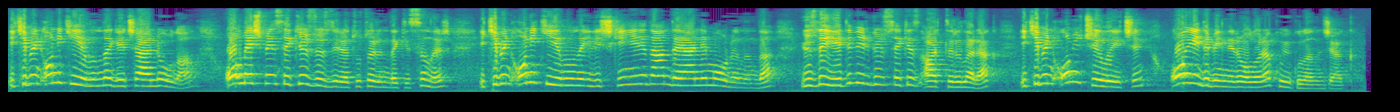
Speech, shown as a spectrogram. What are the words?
2012 yılında geçerli olan 15.800 lira tutarındaki sınır 2012 yılına ilişkin yeniden değerleme oranında %7,8 arttırılarak 2013 yılı için 17.000 lira olarak uygulanacak.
